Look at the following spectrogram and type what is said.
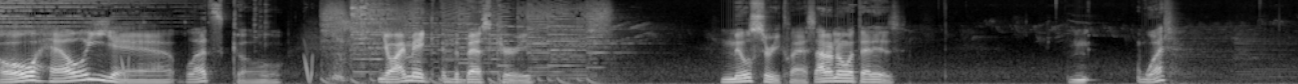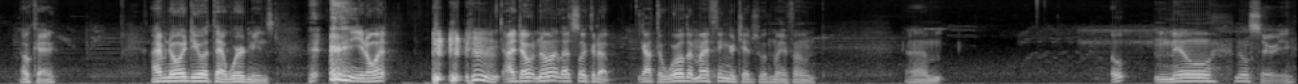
Oh, hell yeah. Let's go. Yo, I make the best curry. Milcery class. I don't know what that is. M what? Okay. I have no idea what that word means. you know what? I don't know it. Let's look it up. Got the world at my fingertips with my phone. Um. Oh, Mil Milcery.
